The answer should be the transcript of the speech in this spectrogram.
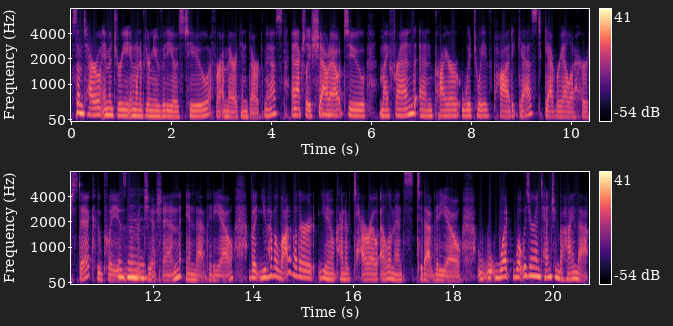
some tarot imagery in one of your new videos too for American Darkness. And actually, shout mm. out to my friend and prior Witch Wave pod guest, Gabriela Herstik, who plays mm-hmm. the magician in that video. But you have a lot of other, you know, kind of tarot elements to that video. what what was your intention behind that?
